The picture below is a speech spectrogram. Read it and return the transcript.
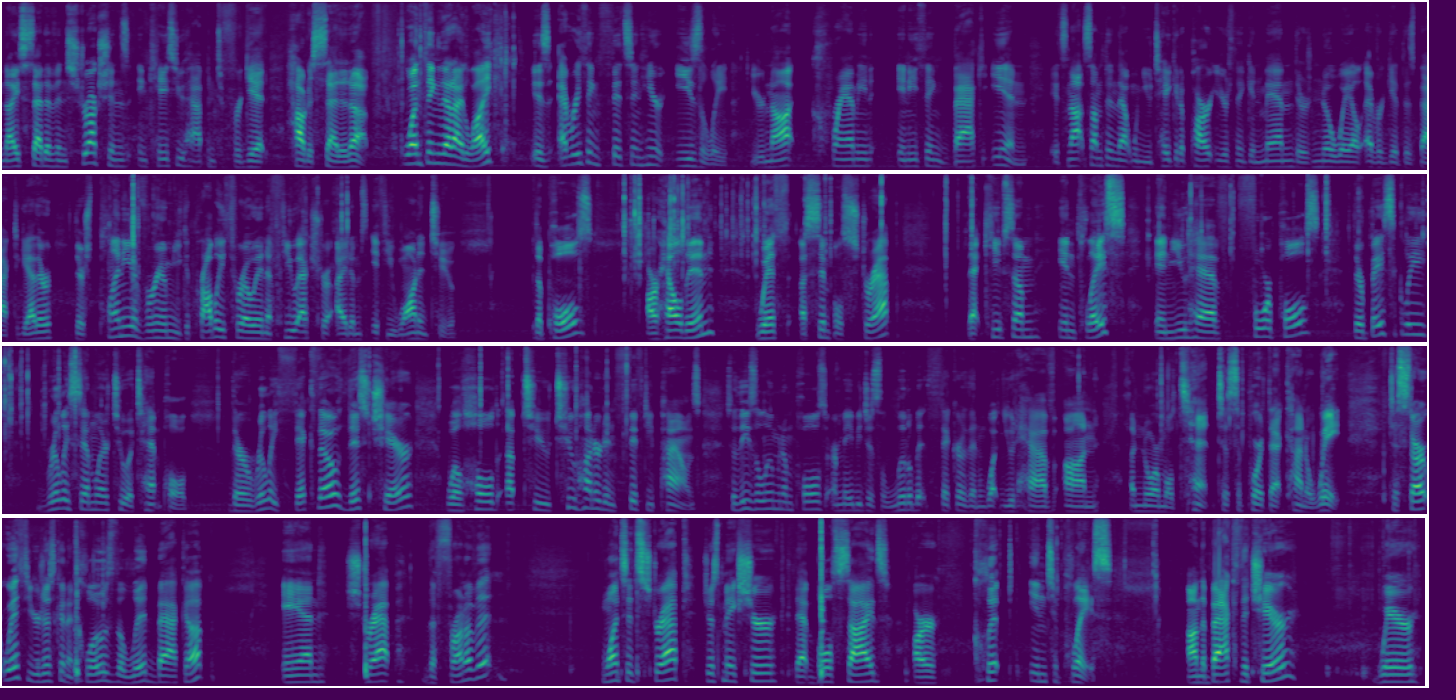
nice set of instructions in case you happen to forget how to set it up. One thing that I like is everything fits in here easily. You're not cramming anything back in. It's not something that when you take it apart, you're thinking, man, there's no way I'll ever get this back together. There's plenty of room. You could probably throw in a few extra items if you wanted to. The poles are held in with a simple strap that keeps them in place and you have four poles. They're basically really similar to a tent pole. They're really thick though. This chair will hold up to 250 pounds. So these aluminum poles are maybe just a little bit thicker than what you'd have on a normal tent to support that kind of weight. To start with, you're just gonna close the lid back up and strap the front of it. Once it's strapped, just make sure that both sides are clipped into place. On the back of the chair, where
